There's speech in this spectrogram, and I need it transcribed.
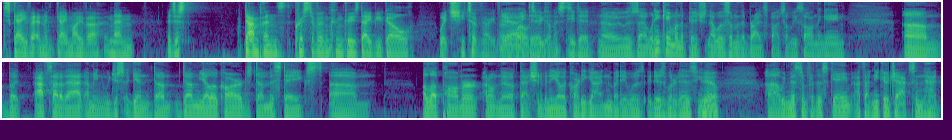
just gave it and then game over. And then it just dampened Christopher Nkunku's debut goal, which he took very, very yeah, well, to be honest. He did. No, it was uh, when he came on the pitch. That was some of the bright spots that we saw in the game. Um, but outside of that, I mean, we just again dumb, dumb yellow cards, dumb mistakes. Um, I love Palmer. I don't know if that should have been a yellow card he gotten, but it was. It is what it is. You Yeah. know. Uh, we missed him for this game. I thought Nico Jackson had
